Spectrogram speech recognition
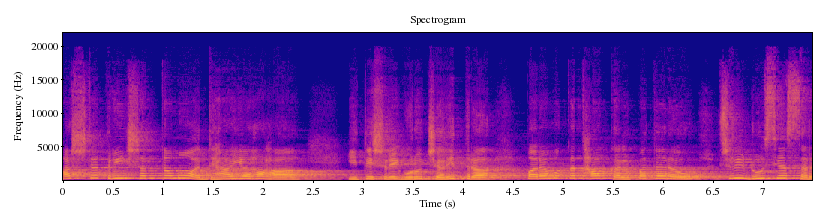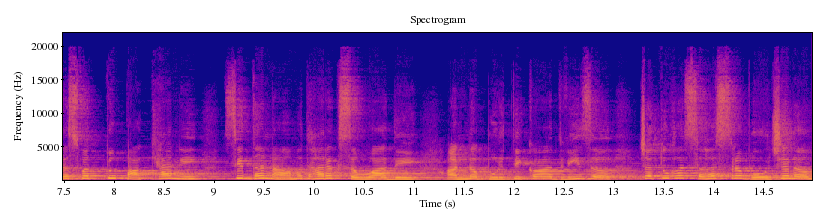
अष्टत्रिंशत्तमो अध्याय. हा इति श्री गुरुचरित्र परमकथा कल्पतरौ श्री नृस्य सरस्वत्युपाख्याने सिद्धनामधारक संवादे अन्नपूर्तिका द्विज चतुः सहस्रभोजनं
